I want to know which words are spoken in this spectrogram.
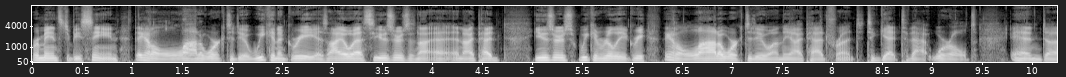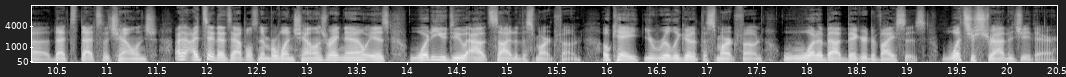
remains to be seen. They got a lot of work to do. We can agree as iOS users and, and iPad users, we can really agree. They got a lot of work to do on the iPad front to get to that world, and uh, that's that's the challenge. I, I'd say that's Apple's number one challenge right now is what do you do outside of the smartphone? Okay, you're really good at the smartphone. What about bigger devices? What's your strategy there?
